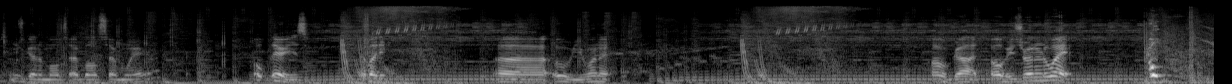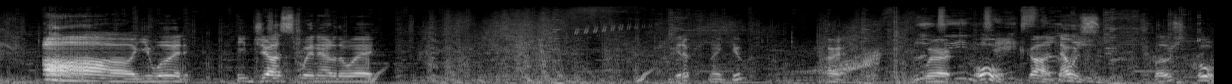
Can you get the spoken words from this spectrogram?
Someone's got a multi-ball somewhere. Oh, there he is. Hey, buddy. Uh, oh, you want to... Oh, God. Oh, he's running away. Oh! Oh, you would. He just went out of the way. Get it. Thank you. All right. Where? Oh, God, that was close. Oh.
